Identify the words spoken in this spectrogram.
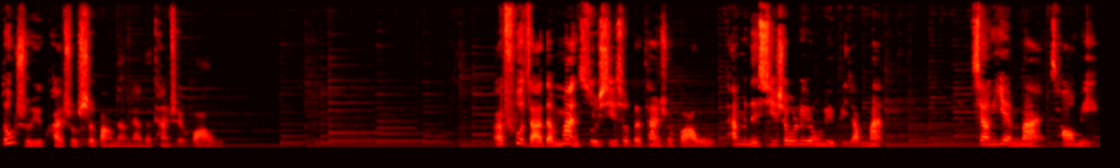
都属于快速释放能量的碳水化合物，而复杂的慢速吸收的碳水化合物，它们的吸收利用率比较慢，像燕麦、糙米、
